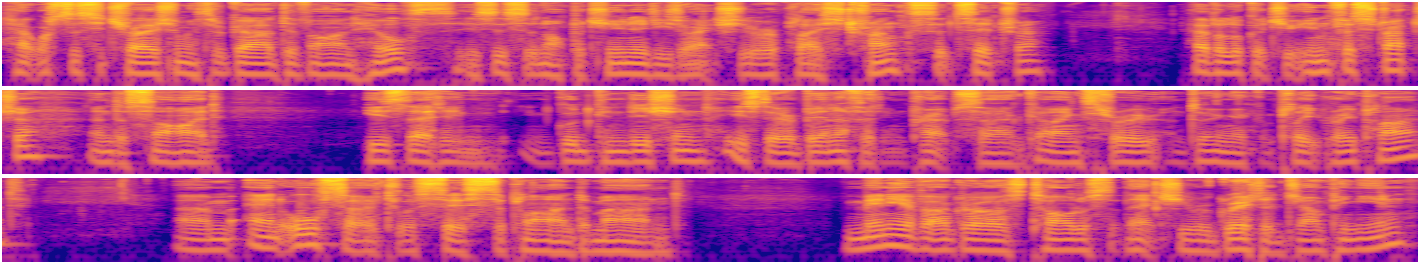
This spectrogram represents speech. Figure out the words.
How, what's the situation with regard to vine health? Is this an opportunity to actually replace trunks, etc.? Have a look at your infrastructure and decide is that in, in good condition? Is there a benefit in perhaps uh, going through and doing a complete replant? Um, and also to assess supply and demand. Many of our growers told us that they actually regretted jumping in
